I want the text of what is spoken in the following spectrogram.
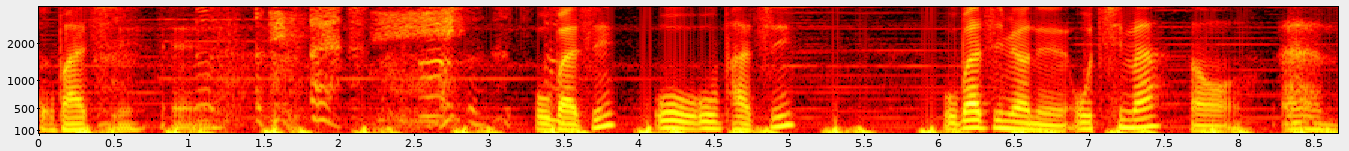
오바지 예. 오바지? 오 오바지? 오바지면은 오치마? 어 음.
